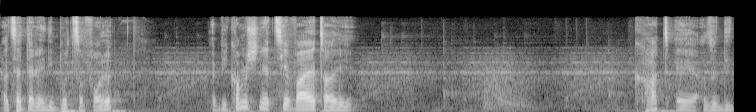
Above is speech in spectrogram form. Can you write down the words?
Als hätte er die Butze voll. Äh, wie komme ich denn jetzt hier weiter? Gott, ey. Also die...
